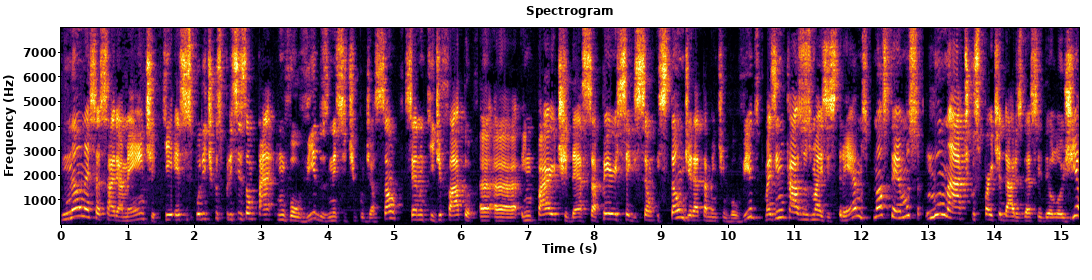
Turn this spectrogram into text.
não necessariamente que esses políticos precisam estar envolvidos nesse tipo de ação, sendo que de fato, uh, uh, em parte dessa perseguição estão diretamente envolvidos, mas em casos mais extremos, nós temos lunáticos partidários dessa ideologia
